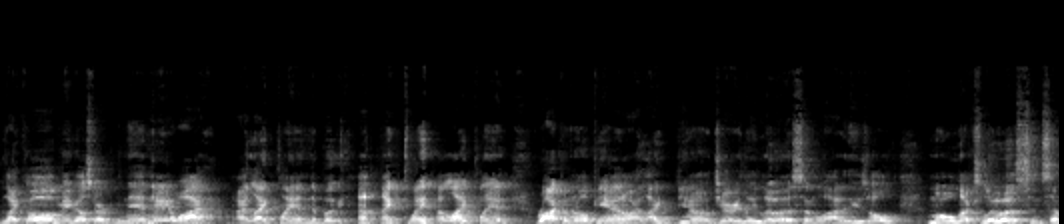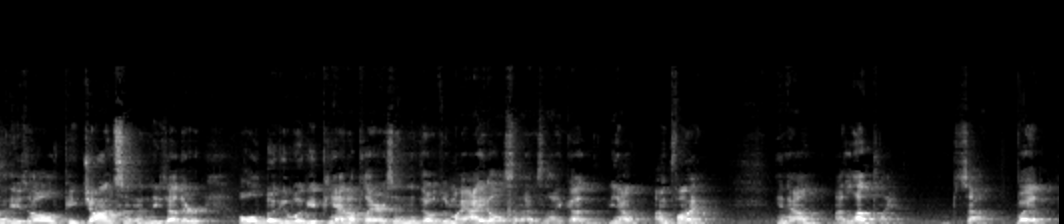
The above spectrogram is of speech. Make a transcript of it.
like, oh, maybe I'll start. Nah, nah, why? I like playing the book. I like playing. I like playing rock and roll piano. I like you know Jerry Lee Lewis and a lot of these old Meade Lux Lewis and some of these old Pete Johnson and these other old boogie woogie piano players. And those are my idols. And I was like, oh, you know, I'm fine. You know, I love playing. So, but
